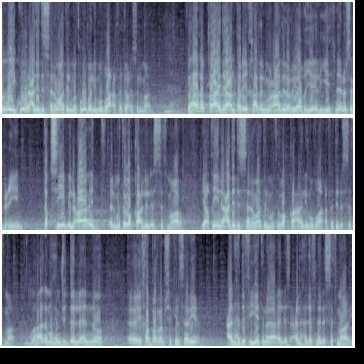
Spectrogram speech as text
هو يكون عدد السنوات المطلوبة لمضاعفة رأس المال. نعم. فهذا القاعدة عن طريق هذا المعادلة الرياضية اللي هي 72 تقسيم العائد المتوقع للاستثمار يعطينا عدد السنوات المتوقعة لمضاعفة الاستثمار نعم. وهذا مهم جدا لأنه آه، يخبرنا بشكل سريع عن هدفيتنا عن هدفنا الاستثماري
